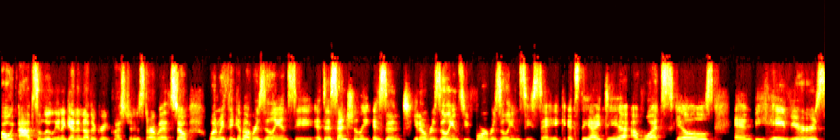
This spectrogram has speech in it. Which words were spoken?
Oh, absolutely. And again, another great question to start with. So, when we think about resiliency, it essentially isn't, you know, resiliency for resiliency's sake. It's the idea of what skills and behaviors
